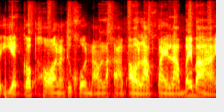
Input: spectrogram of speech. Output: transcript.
ละเอียดก็พอนะทุกคนเอาละครับ เอารับไปรับบ๊ายบาย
